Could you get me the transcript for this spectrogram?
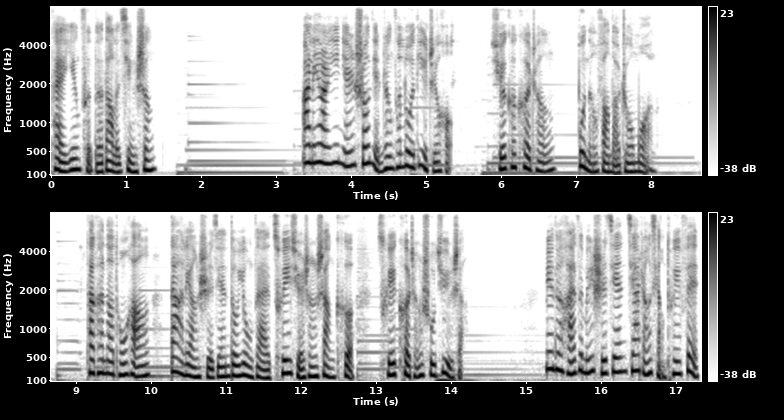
他也因此得到了晋升。二零二一年双减政策落地之后，学科课程不能放到周末了。他看到同行大量时间都用在催学生上课、催课程数据上，面对孩子没时间，家长想退费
